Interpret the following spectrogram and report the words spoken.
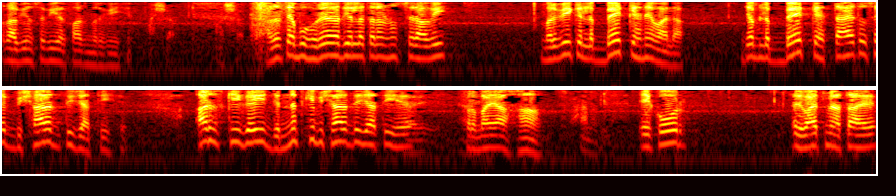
راویوں سے بھی الفاظ مروی ہیں۔ حضرت ابو حریر رضی اللہ تعالیٰ عنہ سے راوی مروی کے لبیک کہنے والا جب لبیک کہتا ہے تو اسے بشارت دی جاتی ہے۔ عرض کی گئی جنت کی بشارت دی جاتی ہے۔ فرمایا ہاں۔ ایک اور روایت میں آتا ہے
